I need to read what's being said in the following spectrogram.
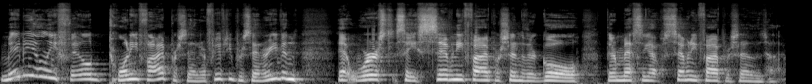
maybe only failed 25% or 50%, or even at worst, say 75% of their goal, they're messing up 75% of the time.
